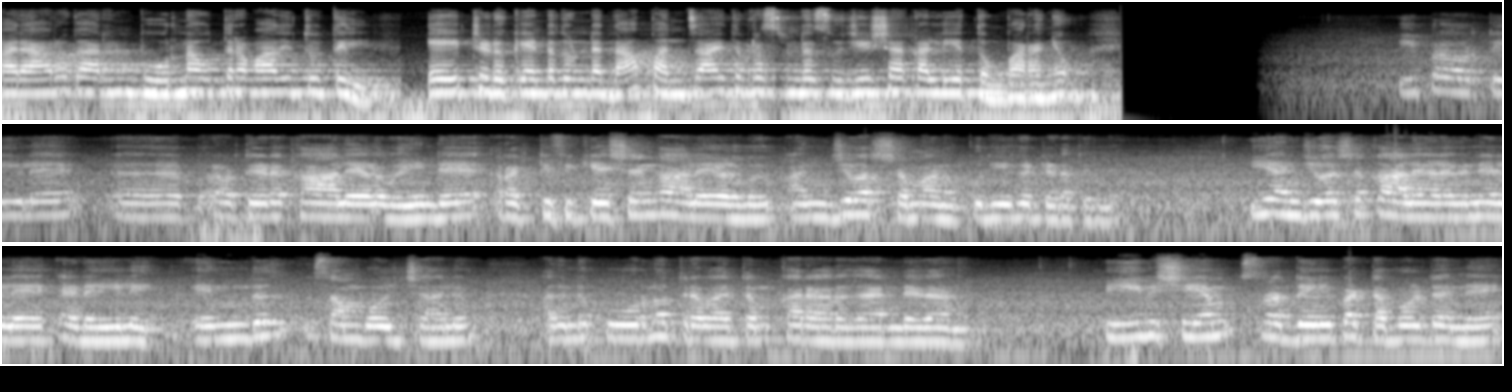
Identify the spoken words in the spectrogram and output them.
കരാറുകാരൻ പൂർണ ഉത്തരവാദിത്വത്തിൽ ഏറ്റെടുക്കേണ്ടതുണ്ടെന്ന് പഞ്ചായത്ത് പ്രസിഡന്റ് സുജീഷ കള്ളിയത്തും പറഞ്ഞു. ഈ പ്രവൃത്തിയിലെ പ്രവൃത്തിയുടെ കാലയളവ് ഇതിന്റെ റെക്ടിഫിക്കേഷൻ കാലയളവ് അഞ്ച് വർഷമാണ് പുതിയ കെട്ടിടത്തിന്റെ. ഈ അഞ്ച് വർഷ കാലയളവിനുള്ള ഇടയിൽ എന്ത് സംഭവിച്ചാലും അതിന്റെ പൂർണ ഉത്തരവാദിത്തം കരാറുകാരന്റേതാണ്. ഈ വിഷയം ശ്രദ്ധയിൽപ്പെട്ടപ്പോൾ തന്നെ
